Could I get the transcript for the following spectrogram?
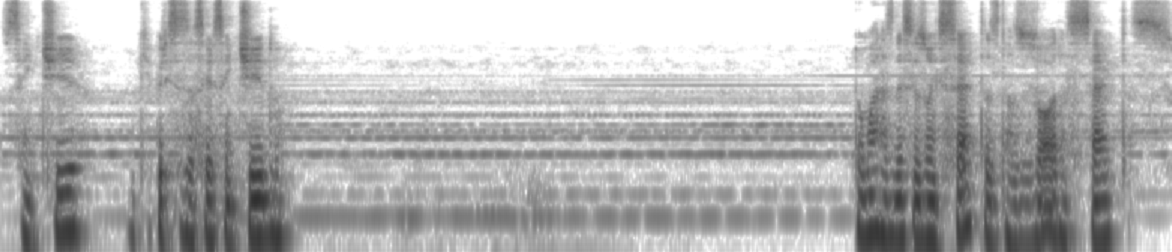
sentir o que precisa ser sentido. Tomar as decisões certas nas horas certas.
